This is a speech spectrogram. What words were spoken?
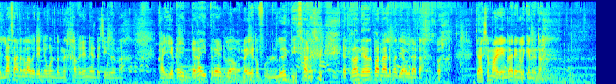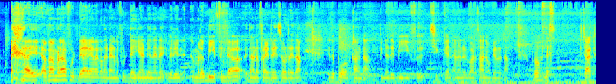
എല്ലാ സാധനങ്ങളും അവർ തന്നെ കൊണ്ടുവന്ന് അവർ തന്നെ കേട്ടോ ചെയ്തു തന്ന. കൈയൊക്കെ എന്റെ കൈ ഇത്രേ ആയിട്ടുള്ളൂ. അവരുടെ കൈയൊക്കെ ഫുള്ള് ഗ്രീസാണ് എത്ര പറഞ്ഞാലും മതിയാവില്ല കേട്ടോ. അപ്പോൾ അത്യാവശ്യം മഴയും കാര്യങ്ങളൊക്കെ ആണ് കേട്ടോ. അപ്പോൾ നമ്മളെ ഫുഡ് കാര്യങ്ങളൊക്കെ വന്നിട്ട് ഞങ്ങൾ ഫുഡ് കഴിക്കാൻ വേണ്ടി ഇവർ നമ്മൾ ബീഫിന്റെ ഇതാണ് ഫ്രൈഡ് റൈസ് ഓർഡർ ചെയ്താൽ ഇത് പോർക്കാണ്ട പിന്നെ അത് ബീഫ് ചിക്കൻ അങ്ങനെ ഒരുപാട് സാധനമൊക്കെ ഉണ്ട് കേട്ടോ ബ്രോ ലെസ് സ്റ്റാർട്ട്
